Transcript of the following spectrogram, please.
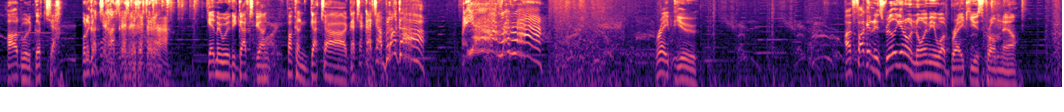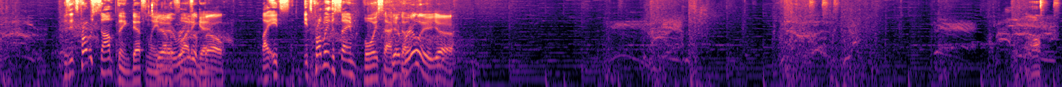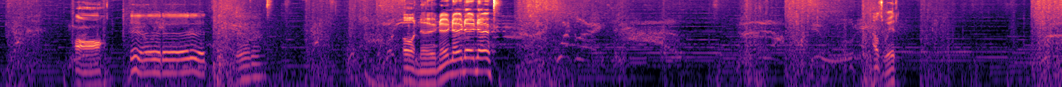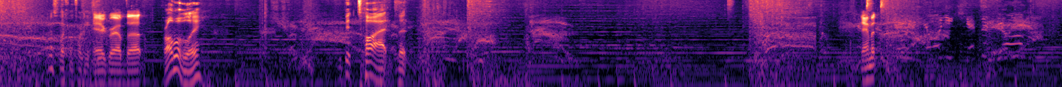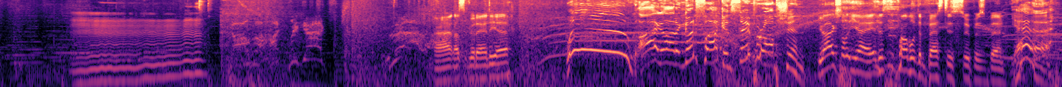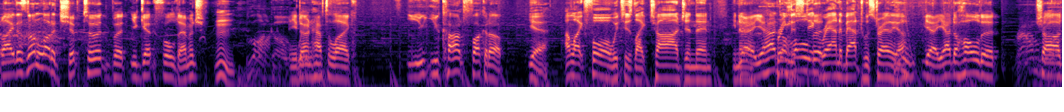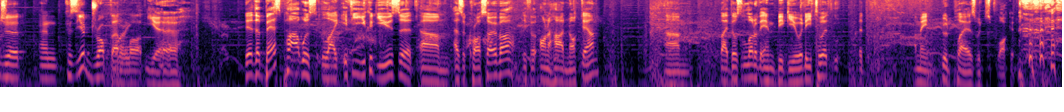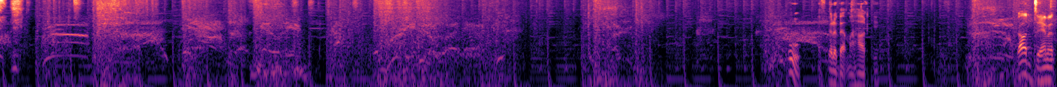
Hard would have gotcha. Would have gotcha, gotcha, gotcha, gotcha. Get me with your gotcha gun. Fucking gotcha, gotcha, gotcha, Blanka! Yeah, rah, rah. Rape you. I fucking, it's really gonna annoy me what break you's from now. Because it's from something, definitely, Yeah, another fighting game. bell. Like, it's it's probably the same voice actor. Yeah, really? Yeah. Aw. Oh no, no, no, no, no. That was weird. I guess I can fucking air grab that. Probably. A bit tight, but Damn it. Mm. Alright, that's a good anti-air. Woo! I got a good fucking super option. You actually, yeah, this is probably the best his super's been. Yeah. Like, there's not a lot of chip to it, but you get full damage. And you don't have to, like, you, you can't fuck it up. Yeah. Unlike four, which is like charge and then you know Yeah, you had to bring the hold stick it- roundabout to Australia. Yeah, you had to hold it, charge it, and, because you'd drop that a lot. Yeah. Yeah, the best part was like if you, you could use it um, as a crossover if it, on a hard knockdown. Um, like there was a lot of ambiguity to it, but I mean, good players would just block it. Ooh, I forgot about my hard kick. God damn it.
